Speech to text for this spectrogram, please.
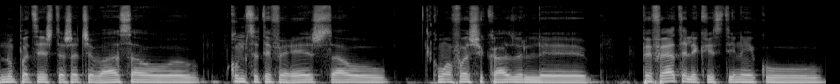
nu pățești așa ceva sau cum să te ferești sau cum au fost și cazurile preferatele Cristinei cu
